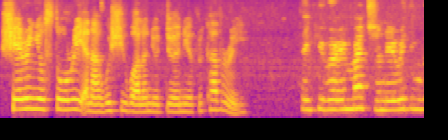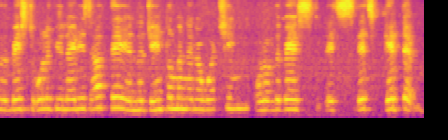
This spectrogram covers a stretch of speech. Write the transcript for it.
sharing your story and i wish you well on your journey of recovery Thank you very much, and everything of the best to all of you ladies out there, and the gentlemen that are watching. All of the best. Let's let's get them.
